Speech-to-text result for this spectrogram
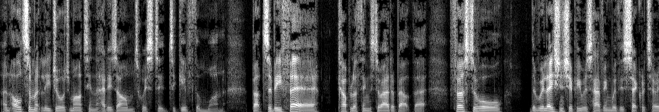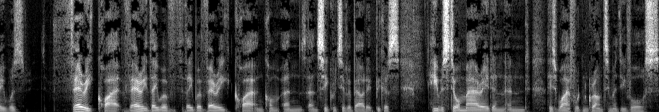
And ultimately, George Martin had his arm twisted to give them one. But to be fair, a couple of things to add about that. First of all, the relationship he was having with his secretary was very quiet. Very they were they were very quiet and and and secretive about it because he was still married and and his wife wouldn't grant him a divorce.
